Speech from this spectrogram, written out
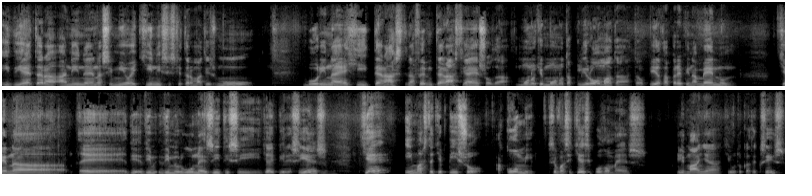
ιδιαίτερα αν είναι ένα σημείο εκκίνησης και τερματισμού μπορεί να, έχει τεράστια, να φέρνει τεράστια έσοδα, μόνο και μόνο τα πληρώματα τα οποία θα πρέπει να μένουν και να ε, δημιουργούν ζήτηση για υπηρεσιες και είμαστε και πίσω ακόμη σε βασικές υποδομές, λιμάνια και ούτω καθεξής.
